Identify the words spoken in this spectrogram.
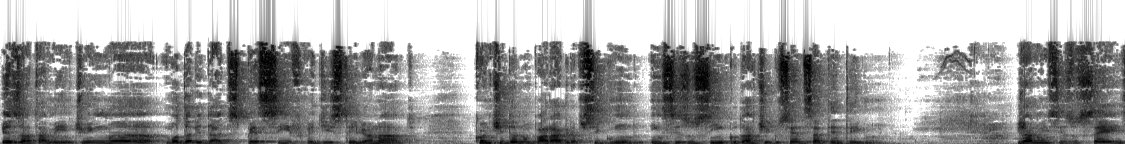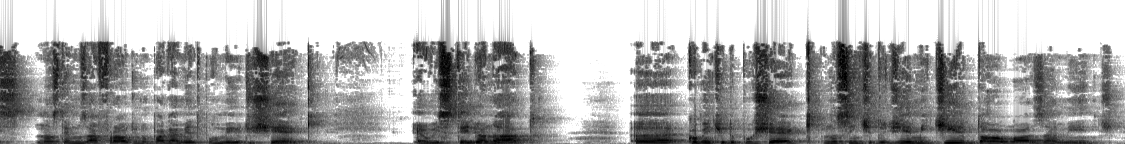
exatamente em uma modalidade específica de estelionato, contida no parágrafo 2, inciso 5 do artigo 171. Já no inciso 6, nós temos a fraude no pagamento por meio de cheque. É o estelionato uh, cometido por cheque, no sentido de emitir dolosamente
